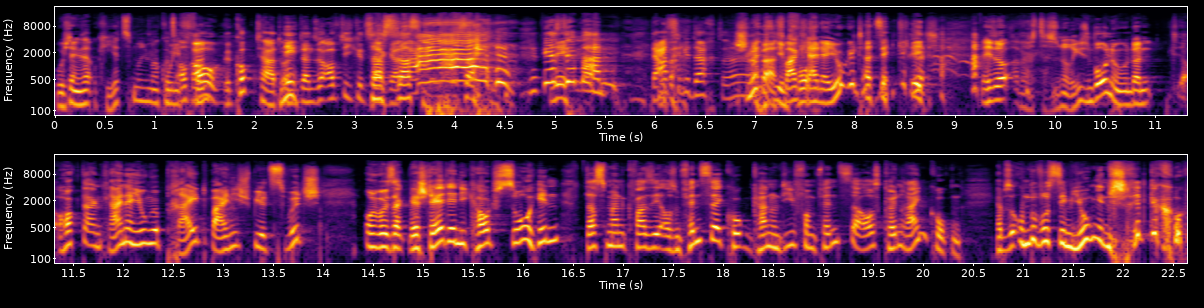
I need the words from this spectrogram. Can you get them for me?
wo ich dann gesagt okay, jetzt muss ich mal Wo kurz die aufhören. Frau geguckt hat Nee. und dann so auf dich gezeigt hat. saß, Ah, wer ist Nee. der Mann? Da hast du gedacht. Äh, schlimmer, es war ein kleiner Junge tatsächlich. ich so, aber das ist eine Riesenwohnung. Und dann hockt da ein kleiner Junge, breitbeinig, spielt Switch. Und wo ich sage, wer stellt denn die Couch so hin, dass man quasi aus dem Fenster gucken kann und die vom Fenster aus können reingucken? Ich habe so unbewusst dem Jungen in den Schritt geguckt.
